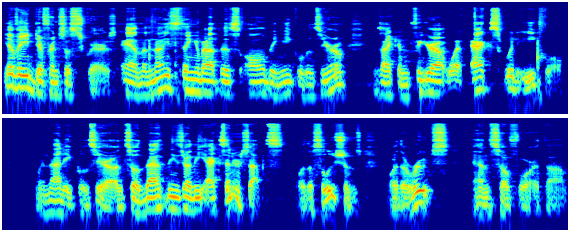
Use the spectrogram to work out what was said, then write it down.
You have a difference of squares. And the nice thing about this all being equal to zero is I can figure out what x would equal when that equals zero. And so that these are the x-intercepts or the solutions or the roots and so forth, um,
